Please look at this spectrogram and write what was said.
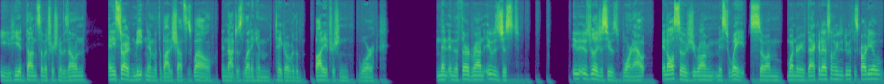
he he had done some attrition of his own and he started meeting him with the body shots as well and not just letting him take over the body attrition war. And then in the third round, it was just it, it was really just he was worn out. And also, Zhurong missed weight, so I'm wondering if that could have something to do with his cardio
